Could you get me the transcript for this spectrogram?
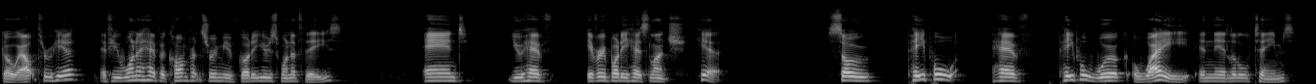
go out through here. If you want to have a conference room, you've got to use one of these. And you have everybody has lunch here. So people have people work away in their little teams,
